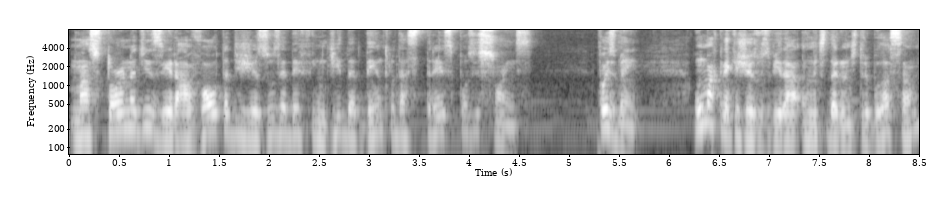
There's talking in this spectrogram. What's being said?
mas torna a dizer a volta de Jesus é defendida dentro das três posições. Pois bem, uma crê que Jesus virá antes da grande tribulação,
